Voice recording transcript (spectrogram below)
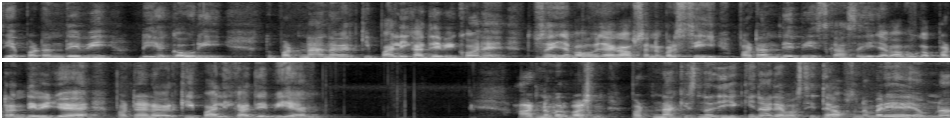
सी है पटन देवी डी है गौरी। तो पटना नगर की पालिका देवी कौन है? तो सही जवाब हो जाएगा option number C Patan Devi, इसका सही जवाब होगा। पटन देवी जो है पटना नगर की पालिका देवी है। आठ नंबर प्रश्न। पटना किस नदी के किनारे अवस्थित है? ऑप्शन नंबर ए है यमुना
